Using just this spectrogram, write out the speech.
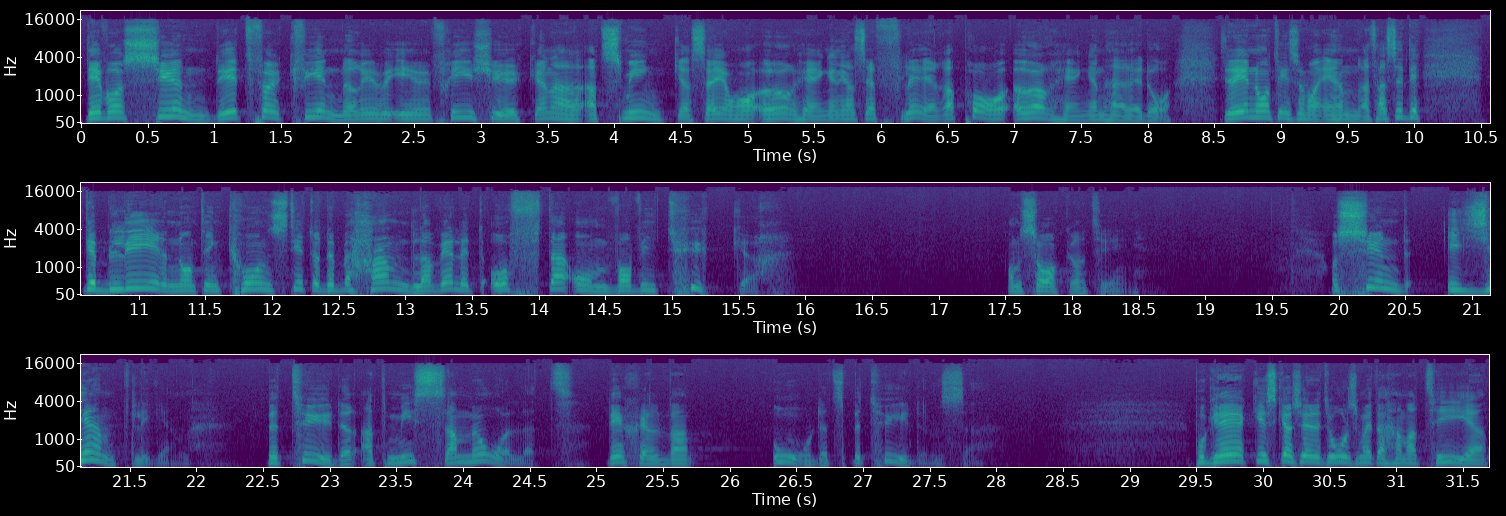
Det var syndigt för kvinnor i, i frikyrkorna att sminka sig och ha örhängen. Jag ser flera par örhängen här idag. Det är någonting som har ändrats. Alltså det, det blir någonting konstigt och det handlar väldigt ofta om vad vi tycker om saker och ting. Och synd egentligen betyder att missa målet. Det är själva ordets betydelse. På grekiska så är det ett ord som heter hamatia.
